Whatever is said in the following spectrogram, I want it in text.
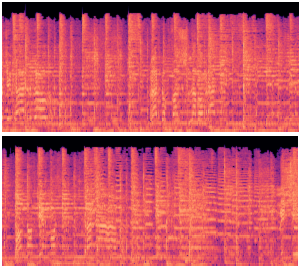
Nabrowicz, Karocie Kardow! Bratów Waslawograd! On Dziemot Kranaw! Mycie!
